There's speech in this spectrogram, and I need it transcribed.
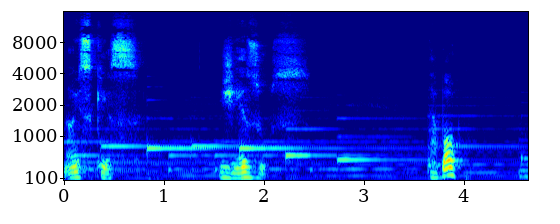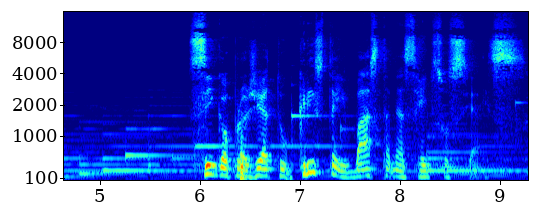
Não esqueça, Jesus. Tá bom? Siga o projeto Cristo e Basta nas redes sociais.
